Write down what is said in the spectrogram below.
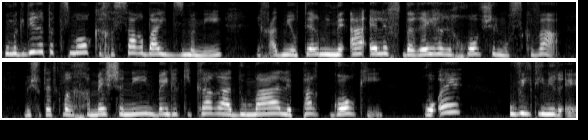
הוא מגדיר את עצמו כחסר בית זמני, אחד מיותר ממאה אלף דרי הרחוב של מוסקבה, משוטט כבר חמש שנים בין הכיכר האדומה לפארק גורקי, רואה ובלתי נראה.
